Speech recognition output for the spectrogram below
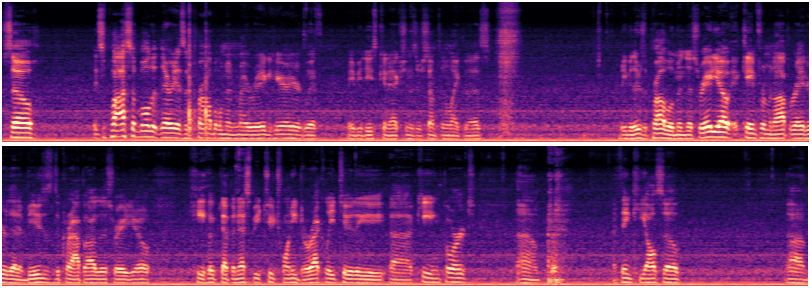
So, it's possible that there is a problem in my rig here with maybe these connections or something like this. Maybe there's a problem in this radio. It came from an operator that abused the crap out of this radio. He hooked up an SB220 directly to the uh, keying port. Um, I think he also Um,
